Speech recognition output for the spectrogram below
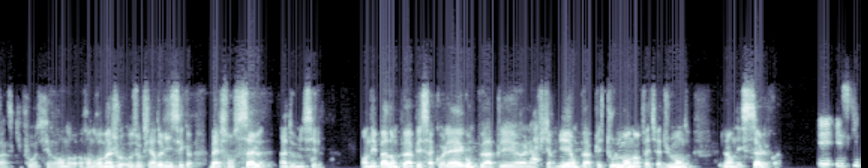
Enfin, ce qu'il faut aussi rendre, rendre hommage aux, auxiliaires de vie, c'est qu'elles ben, sont seules à domicile. En EHPAD, on peut appeler sa collègue, on peut appeler l'infirmier, on peut appeler tout le monde. En fait, il y a du monde. Là, on est seul. Quoi. Et, ce qui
